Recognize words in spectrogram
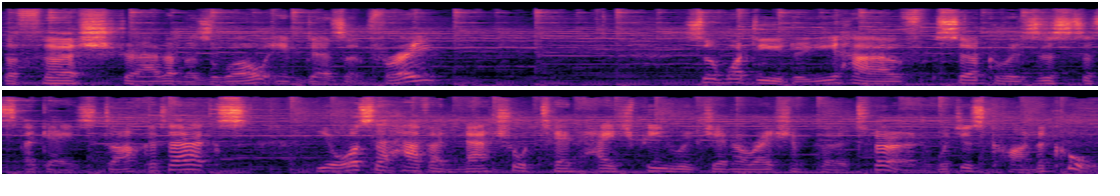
the first stratum as well in Desert 3. So what do you do? You have circle resistance against dark attacks. You also have a natural 10 HP regeneration per turn, which is kinda cool.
